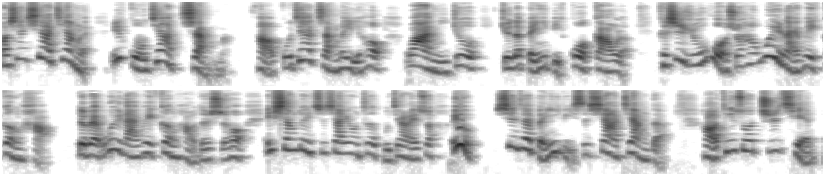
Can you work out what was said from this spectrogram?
好像下降了，因为股价涨嘛，好，股价涨了以后，哇，你就觉得本益比过高了。可是如果说它未来会更好，对不对？未来会更好的时候，诶，相对之下，用这个股价来说，哎呦，现在本益比是下降的。好，听说之前，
